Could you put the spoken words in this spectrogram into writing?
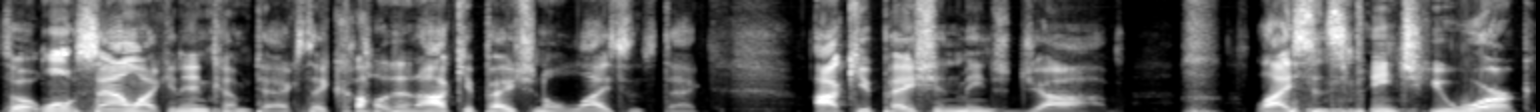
so it won't sound like an income tax. They call it an occupational license tax. Occupation means job. License means you work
